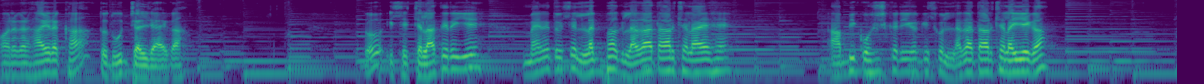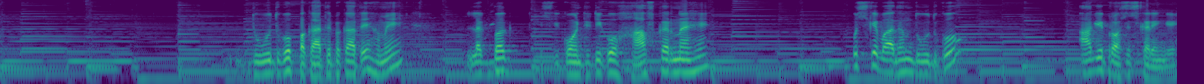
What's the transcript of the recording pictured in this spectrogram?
और अगर हाई रखा तो दूध जल जाएगा। तो इसे चलाते रहिए। मैंने तो इसे लगभग लगातार चलाया है। आप भी कोशिश करिएगा कि इसको लगातार चलाइएगा। दूध को पकाते पकाते हमें लगभग इसकी क्वांटिटी को हाफ़ करना है। उसके बाद हम दूध को आगे प्रोसेस करेंगे।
